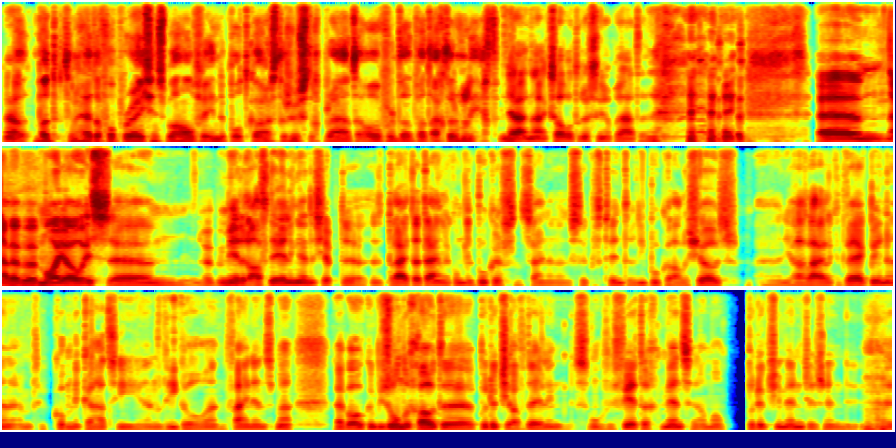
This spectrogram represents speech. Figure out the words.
Ja. Wat, wat, doet een Head of Operations behalve in de podcast rustig praten over dat wat achter hem ligt? Ja, nou, ik zal wat rustiger praten. nee. Um, nou, we hebben Mojo is, um, we hebben meerdere afdelingen. Dus je hebt de, het draait uiteindelijk om de boekers. Dat zijn er een stuk of twintig. Die boeken alle shows. Uh, die halen eigenlijk het werk binnen. We hebben communicatie en legal en finance. Maar we hebben ook een bijzonder grote productieafdeling. Dus ongeveer 40 mensen, allemaal productiemanagers en uh,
